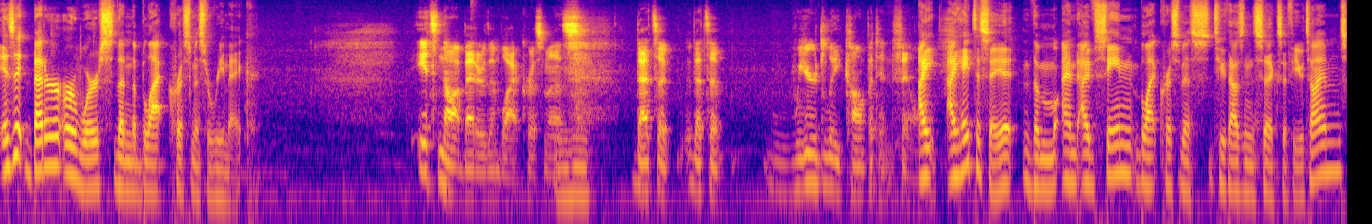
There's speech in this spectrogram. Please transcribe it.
is it better or worse than the Black Christmas remake? it's not better than Black Christmas. That's a that's a weirdly competent film. I I hate to say it, the and I've seen Black Christmas 2006 a few times.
